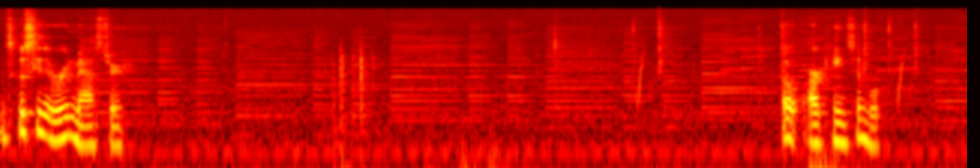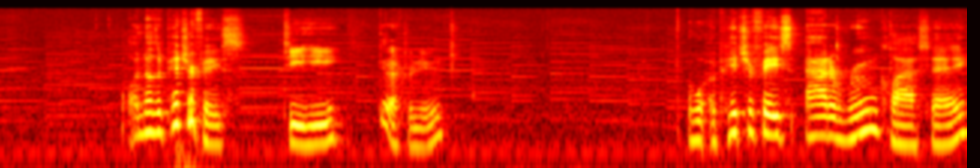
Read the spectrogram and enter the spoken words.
Let's go see the rune master. Oh, arcane symbol. Oh, another picture face. Teehee. Good afternoon. Oh, a picture face at a rune class, eh?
